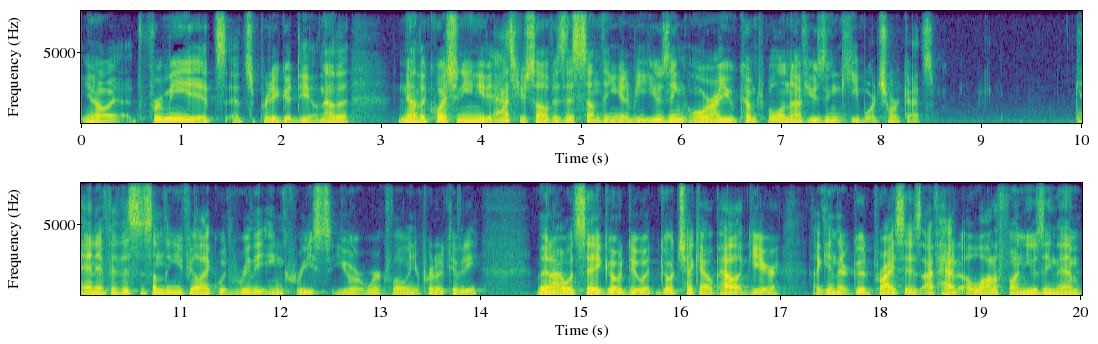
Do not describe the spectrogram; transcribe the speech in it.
You know, for me, it's it's a pretty good deal. Now the now the question you need to ask yourself is: This something you're going to be using, or are you comfortable enough using keyboard shortcuts? And if this is something you feel like would really increase your workflow and your productivity, then I would say go do it. Go check out Palette Gear. Again, they're good prices. I've had a lot of fun using them,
